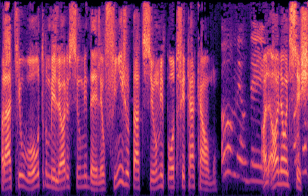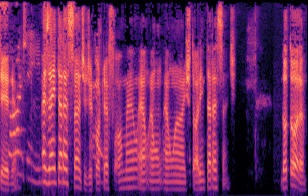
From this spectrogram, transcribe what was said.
para que o outro melhore o ciúme dele. Eu finjo estar com ciúme para o outro ficar calmo. Oh, meu Deus. Olha, olha onde olha se chega. Mas é interessante, de é. qualquer forma, é, é, é, uma história interessante. Doutora,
